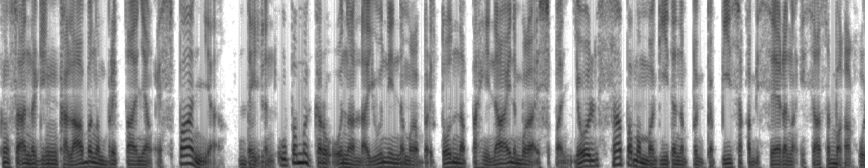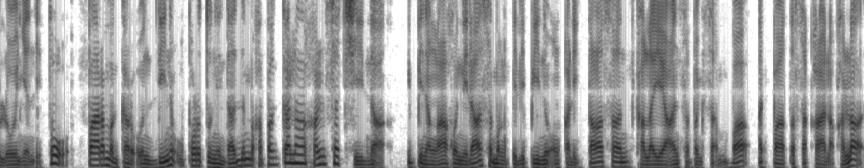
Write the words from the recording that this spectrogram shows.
kung saan naging kalaban ng Britanya ang Espanya dahilan upang magkaroon ng layunin ng mga Briton na pahinain ng mga Espanyol sa pamamagitan ng pagkapi sa kabisera ng isa sa mga kolonya nito para magkaroon din ng oportunidad na makapagkalakal sa China. Ipinangako nila sa mga Pilipino ang kaligtasan, kalayaan sa pagsamba at patas sa kalakalan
